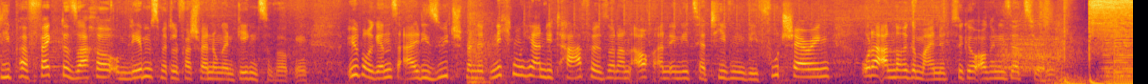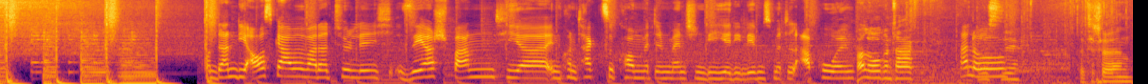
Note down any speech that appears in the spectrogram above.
die perfekte Sache, um Lebensmittelverschwendung entgegenzuwirken. Übrigens, Aldi Süd spendet nicht nur hier an die Tafel, sondern auch an Initiativen wie Foodsharing oder andere gemeinnützige Organisationen. Und dann die Ausgabe war natürlich sehr spannend, hier in Kontakt zu kommen mit den Menschen, die hier die Lebensmittel abholen. Hallo, guten Tag. Hallo, Grüß Sie. Bitte schön.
